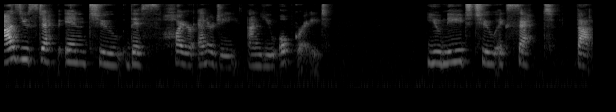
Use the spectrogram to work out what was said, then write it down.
as you step into this higher energy and you upgrade, you need to accept that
